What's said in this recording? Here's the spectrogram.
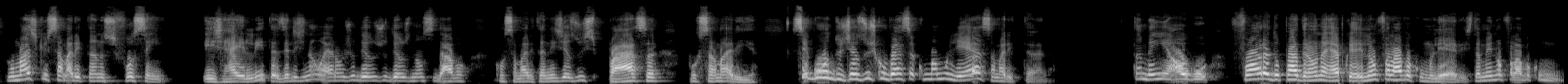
Por mais que os samaritanos fossem israelitas, eles não eram judeus. Os judeus não se davam com samaritanos. E Jesus passa por Samaria. Segundo, Jesus conversa com uma mulher samaritana. Também é algo fora do padrão na época. Ele não falava com mulheres, também não falava com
